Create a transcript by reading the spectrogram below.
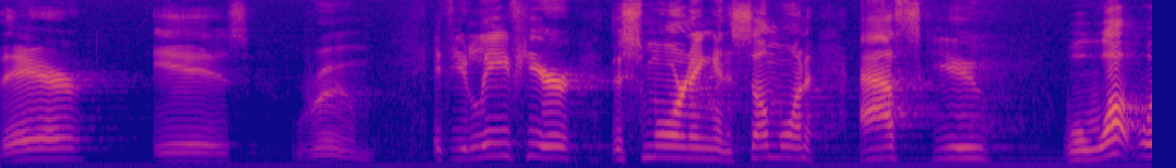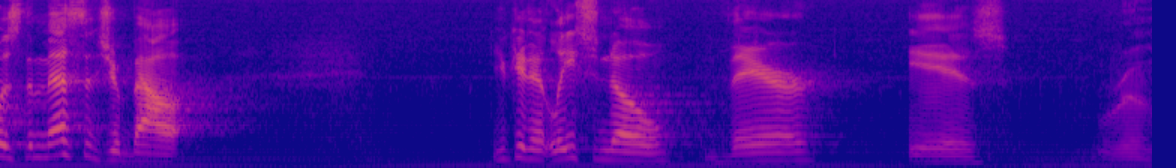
There is room. If you leave here this morning and someone asks you, well, what was the message about? You can at least know there is room.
